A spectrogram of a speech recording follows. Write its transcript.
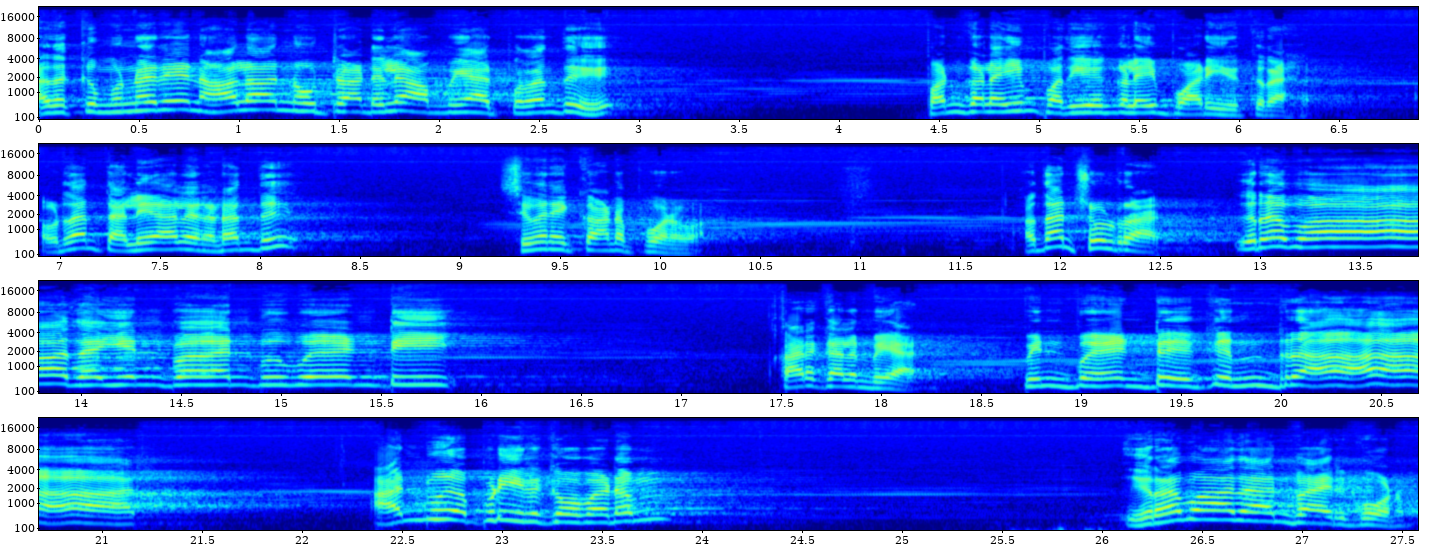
அதற்கு முன்னரே நாலாம் நூற்றாண்டில் அம்மையார் பிறந்து பண்களையும் பதிகங்களையும் பாடியிருக்கிறாங்க அவர் தான் தலையால் நடந்து சிவனை காண போனவா அதான் சொல்கிறார் இரவாத இன்ப அன்பு வேண்டி காரைக்காலம்பையார் பின் வேண்டுகின்றார். அன்பு எப்படி இருக்க வேணும் இரவாத அன்பாக இருக்கணும்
